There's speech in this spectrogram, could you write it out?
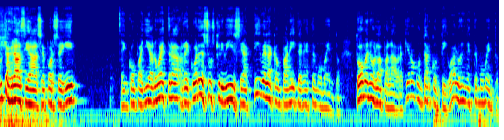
Muchas gracias eh, por seguir en compañía nuestra. Recuerde suscribirse, active la campanita en este momento. Tómenos la palabra. Quiero contar contigo. Hazlo en este momento.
